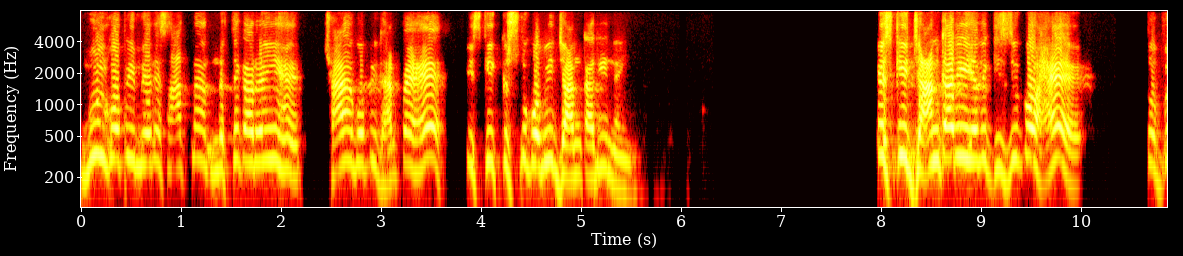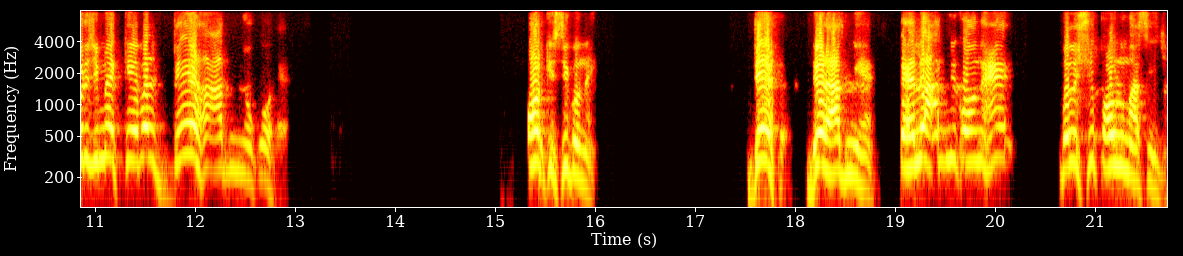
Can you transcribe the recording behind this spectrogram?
मूल गोपी मेरे साथ में नृत्य कर रही हैं, छाया गोपी घर पे है, इसकी कृष्ण को भी जानकारी नहीं। इसकी जानकारी यदि किसी को है तो ब्रिज में केवल डेढ़ आदमियों को है, और किसी को नहीं। डेढ़ डेढ़ आदमी है। पहले आदमी कौन है? बोले श्री पौर्णमासी जी,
